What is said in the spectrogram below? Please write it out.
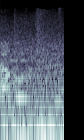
Double.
